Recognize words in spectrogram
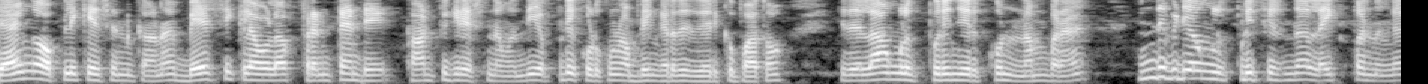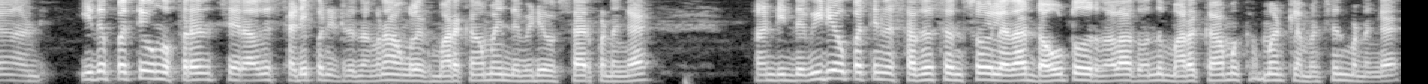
ஜேங்கோ அப்ளிகேஷனுக்கான basic level of front end கான்ஃபிகரேஷனை வந்து எப்படி கொடுக்கணும் அப்படிங்கிறது இது வரைக்கும் பார்த்தோம். இதெல்லாம் உங்களுக்கு புரிஞ்சிருக்கும்னு நம்புகிறேன் இந்த வீடியோ உங்களுக்கு பிடிச்சிருந்தா லைக் பண்ணுங்கள் அண்ட் இதை பற்றி உங்கள் ஃப்ரெண்ட்ஸ் யாராவது ஸ்டடி பண்ணிட்டு இருந்தாங்கன்னா அவங்களுக்கு மறக்காமல் இந்த வீடியோ ஷேர் பண்ணுங்கள் அண்ட் இந்த வீடியோ பற்றின சஜஷன்ஸோ இல்லை ஏதாவது டவுட்டோ இருந்தாலும் அது வந்து மறக்காமல் கமெண்ட்டில் மென்ஷன் பண்ணுங்கள்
